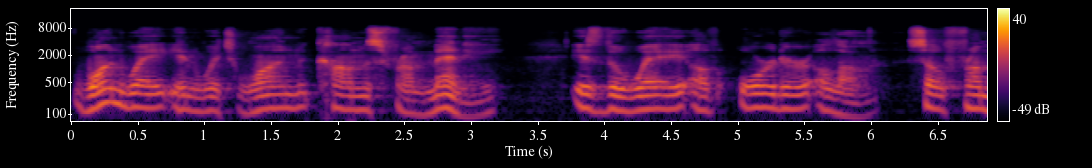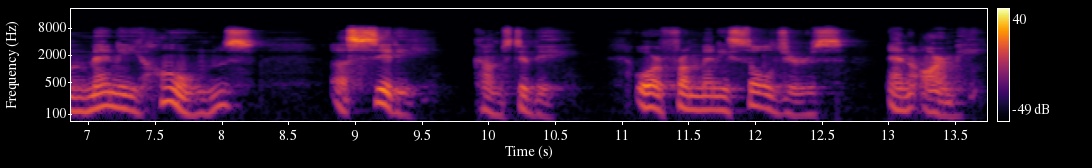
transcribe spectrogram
one way in which one comes from many is the way of order alone. So, from many homes, a city comes to be, or from many soldiers, an army.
